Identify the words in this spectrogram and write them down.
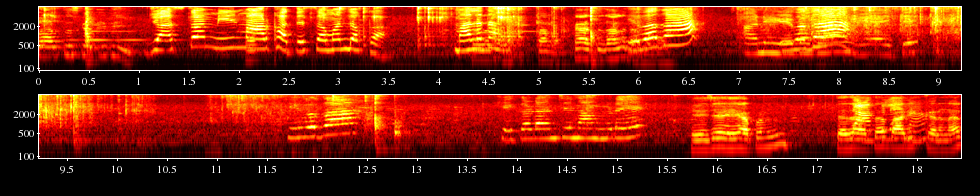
मारतोस का दीदी? जास्त मी मार खाते समजलं का? मला थांबा. काय आता झालं हे का? बघा. आणि हे बघा हे बघा. खेकडांचे नांगडे. हे जे आहे आपण त्याचा आता टाकले बारीक ना? करणार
